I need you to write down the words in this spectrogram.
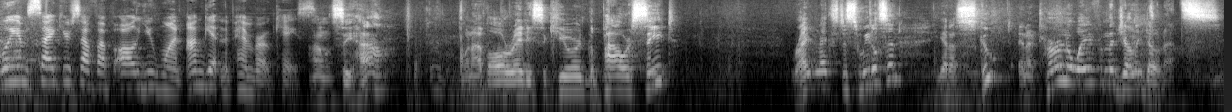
William, psych yourself up all you want. I'm getting the Pembroke case. I don't see how. When I've already secured the power seat, right next to Swedelson, you got a scoop and a turn away from the jelly donuts.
